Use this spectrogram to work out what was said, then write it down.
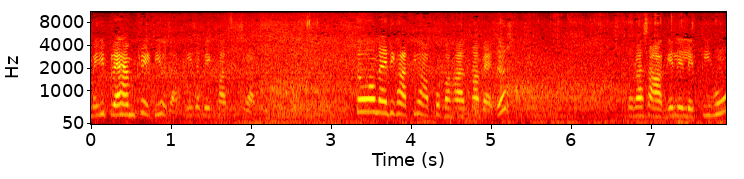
मेरी प्रहम टेढ़ी हो जाती है जब एक हाथ से चलाती हूँ। तो मैं दिखाती हूँ आपको बाहर का वेदर थोड़ा सा आगे ले लेती हूँ,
